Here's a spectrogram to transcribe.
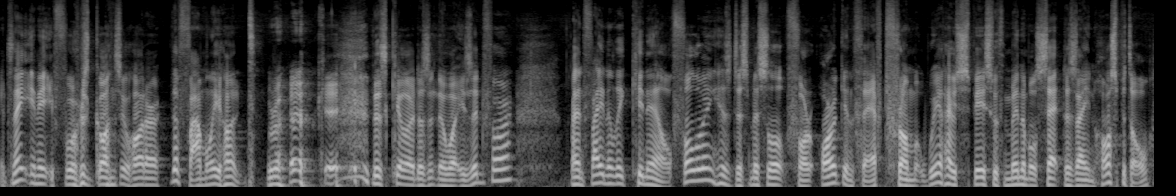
It's 1984's gonzo horror, The Family Hunt. right, okay. this killer doesn't know what he's in for. And finally, Kinnell. Following his dismissal for organ theft from warehouse space with minimal set design hospital,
